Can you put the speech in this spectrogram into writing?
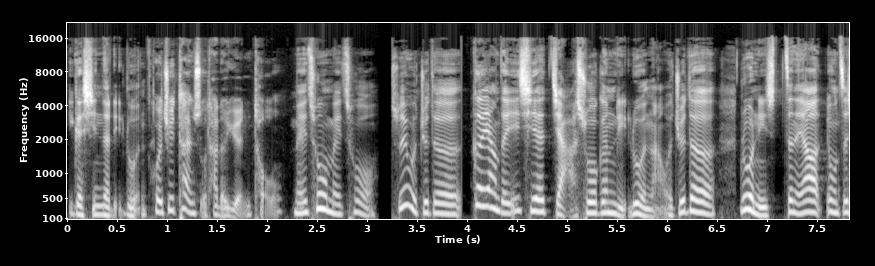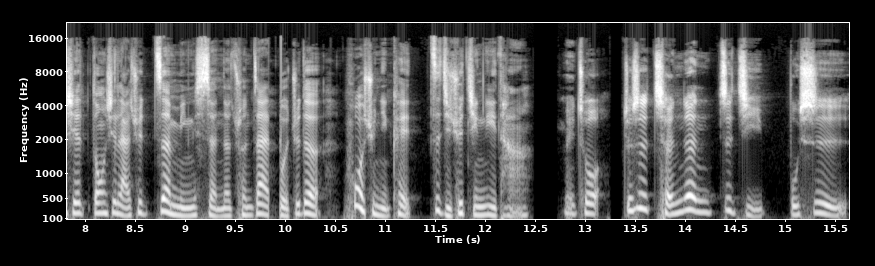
一个新的理论，会去探索它的源头。没错，没错。所以我觉得各样的一些假说跟理论啊，我觉得如果你真的要用这些东西来去证明神的存在，我觉得或许你可以自己去经历它。没错，就是承认自己不是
